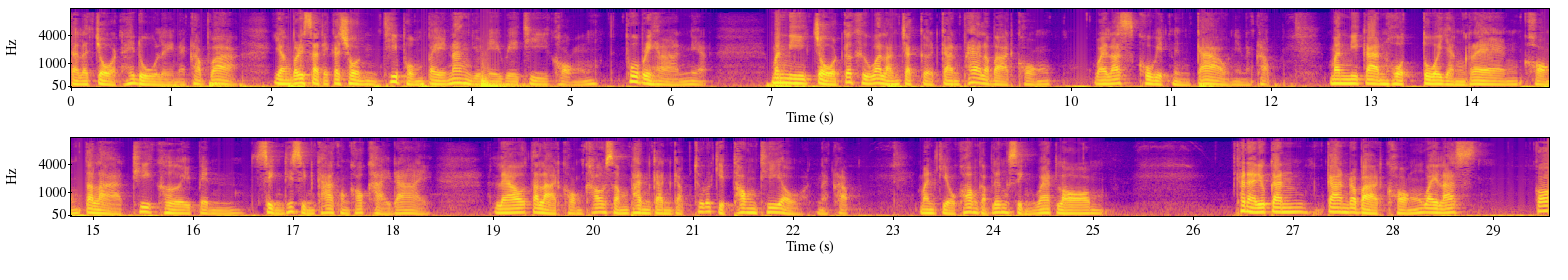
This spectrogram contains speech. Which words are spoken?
แต่ละโจทย์ให้ดูเลยนะครับว่าอย่างบริษัทเอกชนที่ผมไปนั่งอยู่ในเวทีของผู้บริหารเนี่ยมันมีโจทย์ก็คือว่าหลังจากเกิดการแพร่ระบาดของไวรัสโควิด -19 เนี่ยนะครับ มันมีการหดตัวอย่างแรงของตลาดที่เคยเป็นสิ่งที่สินค้าของเขาขายได้ แล้วตลาดของเขาสัมพันธ์กันกับธุรกิจท่องเที่ยวนะครับ มันเกี่ยวข้องกับเรื่องสิ่งแวดล้อม ขณะเดียวกันการระบาดของไวรัส ก็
